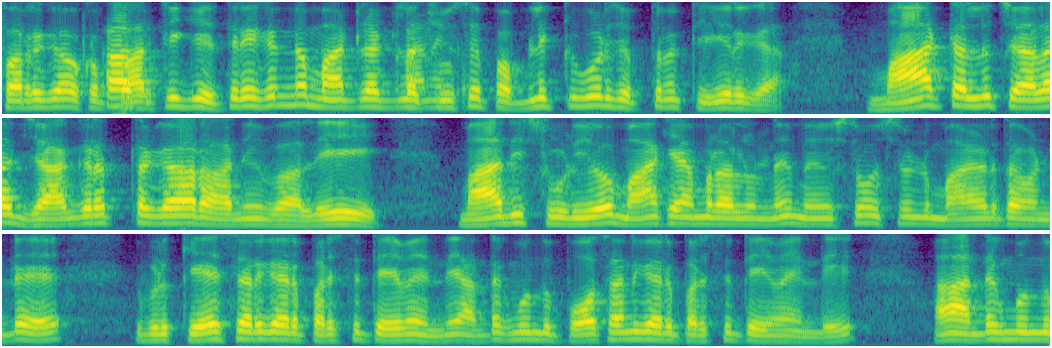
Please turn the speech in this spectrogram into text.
ఫర్గా ఒక పార్టీకి వ్యతిరేకంగా మాట్లాడట్లా చూసే పబ్లిక్ కూడా చెప్తున్నా క్లియర్గా. మాటలు చాలా జాగ్రత్తగా రానివ్వాలి. మాది స్టూడియో మా కెమెరాలు ఉన్నాయి. మేము ఇష్టం వచ్చినట్టు మాట్లాడతామంటే ఇప్పుడు కేసీఆర్ గారి పరిస్థితి ఏమైంది? అంతకుముందు పోసాని గారి పరిస్థితి ఏమైంది? అంతకుముందు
